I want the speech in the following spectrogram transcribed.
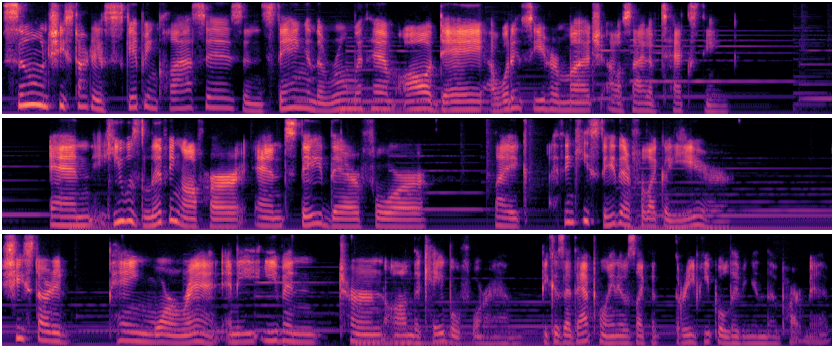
Soon she started skipping classes and staying in the room with him all day. I wouldn't see her much outside of texting. And he was living off her and stayed there for like, I think he stayed there for like a year. She started paying more rent and he even turned on the cable for him because at that point it was like three people living in the apartment.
